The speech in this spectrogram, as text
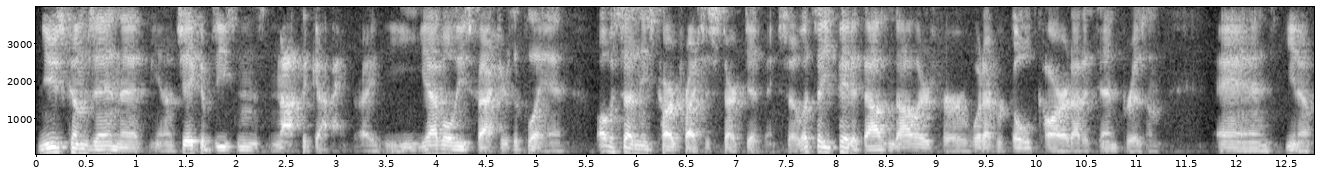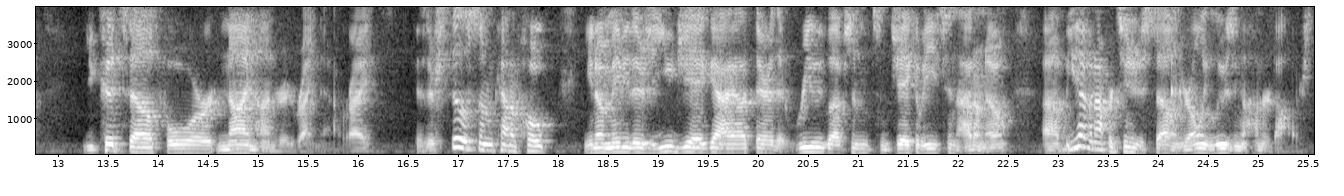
news comes in that you know Jacob Eason's not the guy. Right? You have all these factors to play in. All of a sudden, these card prices start dipping. So let's say you paid thousand dollars for whatever gold card out of ten Prism, and you know you could sell for 900 right now, right? Because there's still some kind of hope you know, maybe there's a UGA guy out there that really loves some, some Jacob Eason. I don't know. Uh, but you have an opportunity to sell and you're only losing $100.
